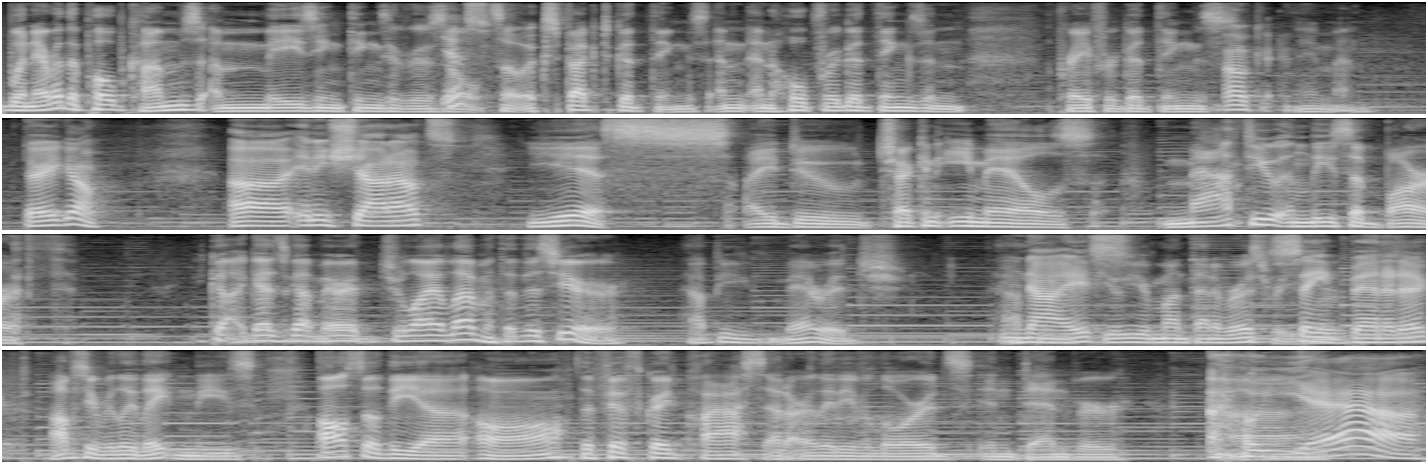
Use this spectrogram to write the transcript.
whenever the Pope comes, amazing things are the result. Yes. So expect good things and and hope for good things and pray for good things. Okay. Amen. There you go. Uh, any shout outs? Yes, I do. Checking emails. Matthew and Lisa Barth. You guys got married July 11th of this year. Happy marriage. Nice. Few year month anniversary. Saint We're Benedict. Obviously, really late in these. Also, the uh, aw, the fifth grade class at Our Lady of Lourdes in Denver. Oh, yeah.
